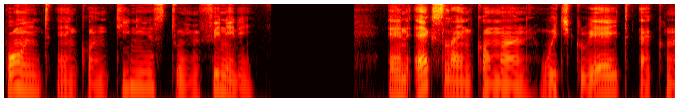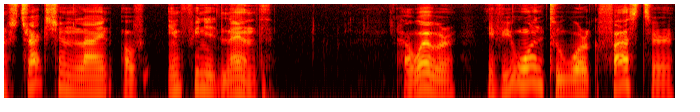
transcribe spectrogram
point and continues to infinity. And X-line command, which creates a construction line of infinite length. However, if you want to work faster,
